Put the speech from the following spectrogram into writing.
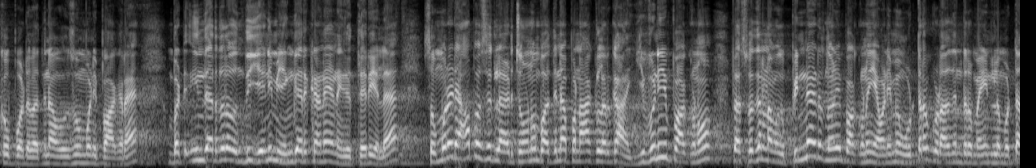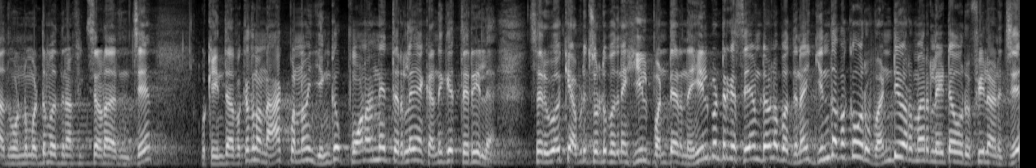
ஸ்கோப் போட்டு பார்த்து நான் ஜூம் பண்ணி பார்க்குறேன். பட் இந்த இடத்துல வந்து எனிமி எங்கே இருக்கானே எனக்கு தெரியல. ஸோ முன்னாடி ஆப்போசிட்டில் அடிச்சவனும் பார்த்தீங்கன்னா இப்போ நாக்கில் இருக்கான். இவனையும் பார்க்கணும். ப்ளஸ் பார்த்தீங்கன்னா நமக்கு பின்னாடி இருந்தவனையும் பார்க்கணும். எவனையுமே விட்டுறக்கூடாதுன்ற மைண்டில் மட்டும் அது ஒன்று மட்டும் பார்த்தீங்கன்னா ஃபிக்ஸடாக இருந்துச்சு. ஓகே இந்த பக்கத்தில் நான் ஆக் பண்ணவன் எங்கே போனானே தெரியல. என் கண்ணுக்கே தெரியல. சரி ஓகே அப்படின்னு சொல்லிட்டு பார்த்தீங்கன்னா ஹீல் பண்ணிட்டே இருந்தேன். ஹீல் பண்ணுற சேம் டைமில் பார்த்தீங்கன்னா இந்த பக்கம் ஒரு வண்டி வர மாதிரி லைட்டாக ஒரு ஃபீல் ஆனிச்சு.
